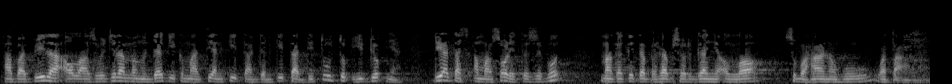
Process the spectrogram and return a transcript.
apabila Allah SWT mengendaki kematian kita dan kita ditutup hidupnya di atas amal soleh tersebut, maka kita berharap surganya Allah Subhanahu wa taala.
